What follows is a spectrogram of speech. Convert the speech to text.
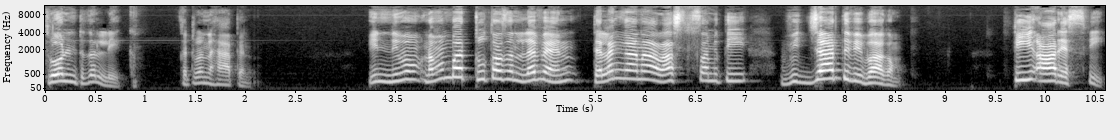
thrown into the lake. That one happened. In November 2011, Telangana Rashtra Samiti Vidyarthi Vibhagam TRSV,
